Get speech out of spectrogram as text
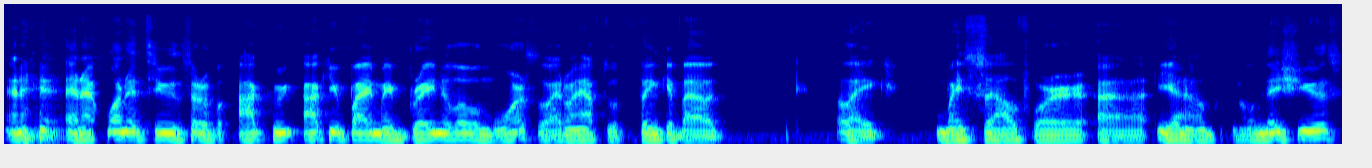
and mm. and I wanted to sort of ocu- occupy my brain a little more so I don't have to think about like myself or uh, you yeah. know my own issues.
